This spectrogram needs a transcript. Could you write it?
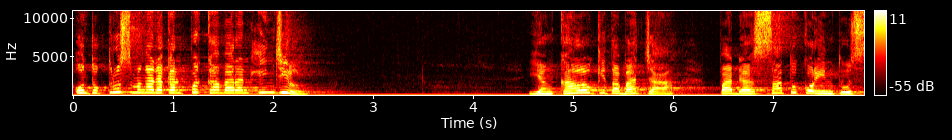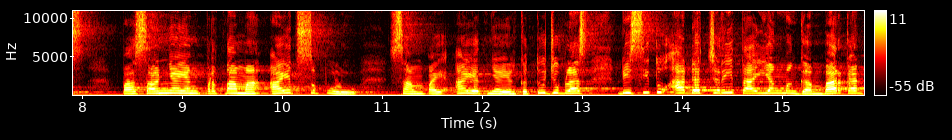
untuk terus mengadakan pekabaran Injil yang kalau kita baca pada 1 Korintus pasalnya yang pertama ayat 10 sampai ayatnya yang ke-17 di situ ada cerita yang menggambarkan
